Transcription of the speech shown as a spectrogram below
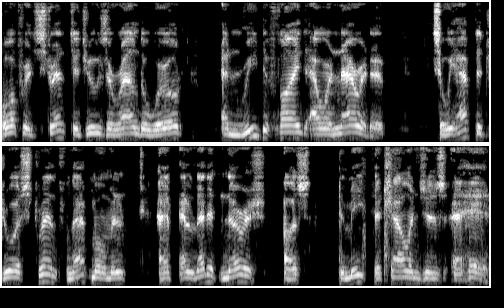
offered strength to Jews around the world and redefined our narrative. So we have to draw strength from that moment and, and let it nourish us to meet the challenges ahead.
